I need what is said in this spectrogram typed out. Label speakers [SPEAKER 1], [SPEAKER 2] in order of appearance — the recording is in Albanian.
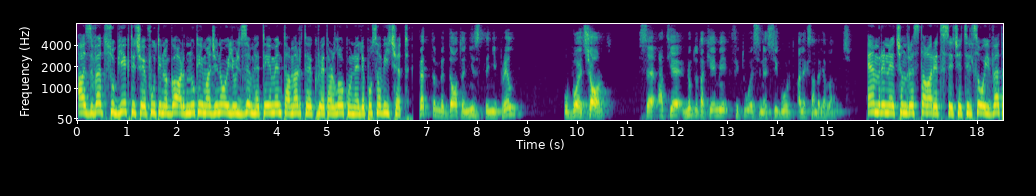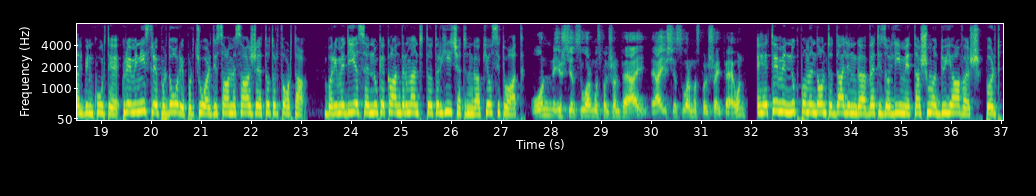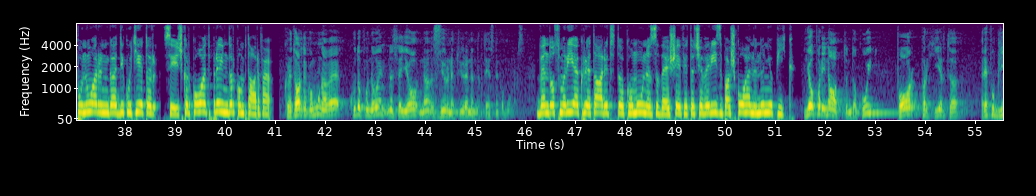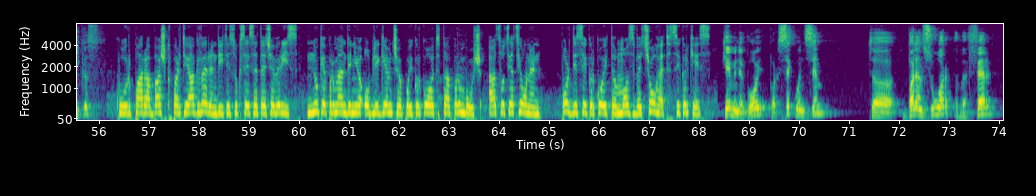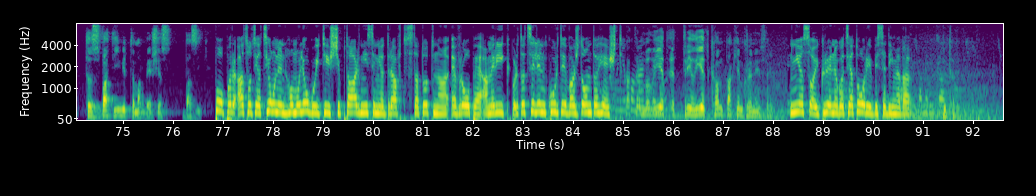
[SPEAKER 1] As vetë subjekti që e futi në garë nuk e imagjinoi Lulzim Hetemin ta merrte kryetarllëkun e Leposaviqit.
[SPEAKER 2] Vetëm me datën njëzet e një prill u bë e qartë se atje nuk do ta kemi fituesin e sigurt Aleksandar Javdanoviqin.
[SPEAKER 1] Emrin e qëndrestarit, siç e cilësoi vetë Albin Kurti, kryeministri e përdori për të çuar disa mesazhe të tërthorta. Bëri me dije se nuk e ka ndërmend të tërhiqet nga kjo situatë.
[SPEAKER 2] Unë i shqetësuar mos po lëshon pe ai, e ai i shqetësuar mos po lëshoj pe unë.
[SPEAKER 1] E Hetemi nuk po mendon të dalë nga vetëizolimi tashmë dy javësh, për të punuar nga diku tjetër, siç kërkohet prej ndërkombëtarëve.
[SPEAKER 2] Kryetarët e komunave ku do punojnë nëse jo në zyrën e tyre në ndërtesën e komunës?
[SPEAKER 1] Vendosmëria e kryetarit të komunës dhe e shefit të qeverisë bashkohen në një pikë.
[SPEAKER 2] Jo për inat të ndokujt, por për hir të Republikës.
[SPEAKER 1] Kur para bashkëpartiakëve renditi sukseset e qeverisë, nuk e përmendi një obligim që po i kërkohet ta përmbushë, Asociacionin. Por disi kërkoi të mos veçohet si kërkesë.
[SPEAKER 2] Kemi nevojë për sekuencim të balansuar dhe fer të zbatimit të marrëveshjes bazike.
[SPEAKER 1] Po për Asociacionin, homologu i tij shqiptar nisi një draft statut në Evropë e Amerikë, për të cilin Kurti vazhdon të heshtë.
[SPEAKER 2] Katërmbëdhjetë e tridhjetë kam takim kryeministri.
[SPEAKER 1] Njësoj, kryenegociatori i bisedimeve.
